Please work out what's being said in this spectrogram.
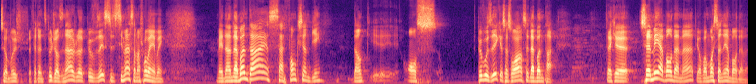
Tout cas, moi, j'ai fait un petit peu de jardinage. Là. Je peux vous dire, sur le ciment, ça ne marche pas bien, bien. Mais dans de la bonne terre, ça fonctionne bien. Donc, euh, on, je peux vous dire que ce soir, c'est de la bonne terre. Fait que semer abondamment, puis on va moissonner abondamment.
